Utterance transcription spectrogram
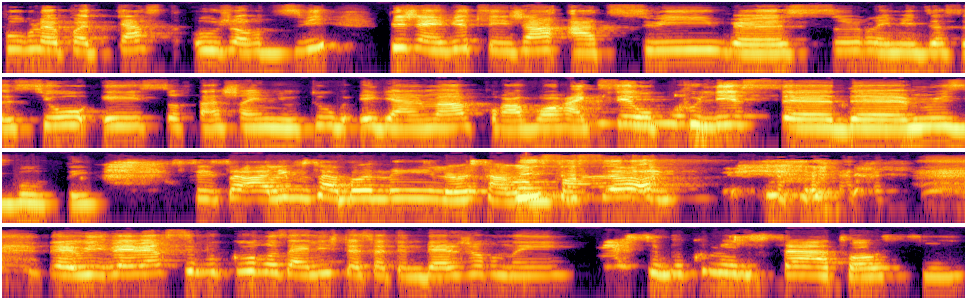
pour le podcast aujourd'hui. Puis j'invite les gens à te suivre euh, sur les médias sociaux et sur ta chaîne YouTube également pour avoir accès aux coulisses euh, de Muse Beauté. C'est ça, allez vous abonner, là, ça va oui, c'est ça. ben oui, ben merci beaucoup Rosalie, je te souhaite une belle journée. Merci beaucoup Mélissa, à toi aussi.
